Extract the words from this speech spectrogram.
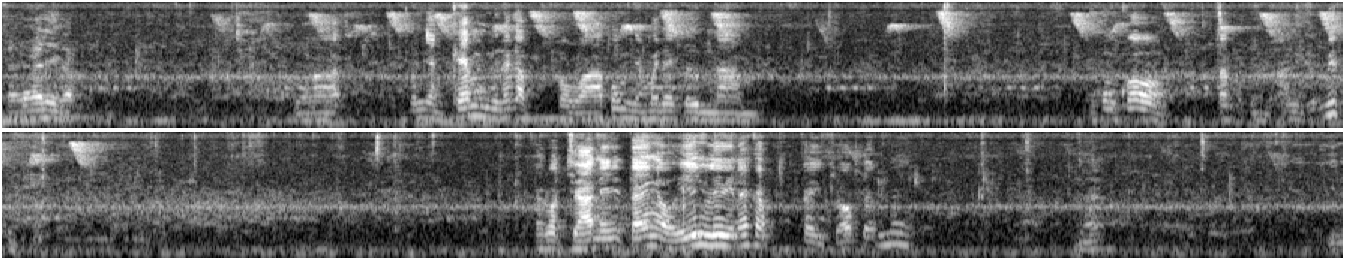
ใช้ได้เลยครับเพราะว่ามันยังเข้มอยู่นะครับ เพราะว่าผมยังไม่ได้เติมน้ำผมก็ตัดอันนิดแต่ รสชาตินี่แต่งเอาเองเลยนะครับใครชอบแบบนี้นะกิน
